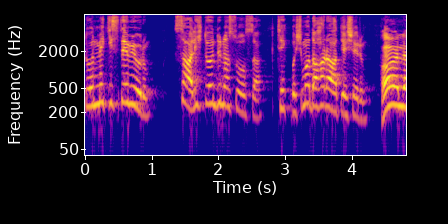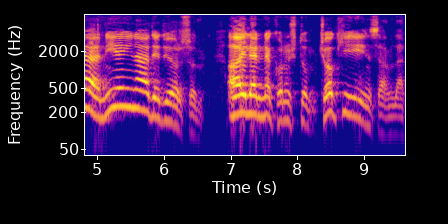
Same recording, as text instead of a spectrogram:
Dönmek istemiyorum. Salih döndü nasıl olsa. Tek başıma daha rahat yaşarım. Hala niye inat ediyorsun? Ailenle konuştum. Çok iyi insanlar.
